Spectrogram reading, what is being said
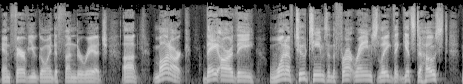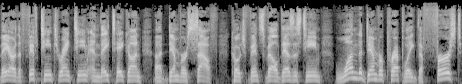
and Fairview going to Thunder Ridge. Uh, Monarch, they are the one of two teams in the Front Range League that gets to host. They are the 15th ranked team, and they take on uh, Denver South. Coach Vince Valdez's team won the Denver Prep League, the first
